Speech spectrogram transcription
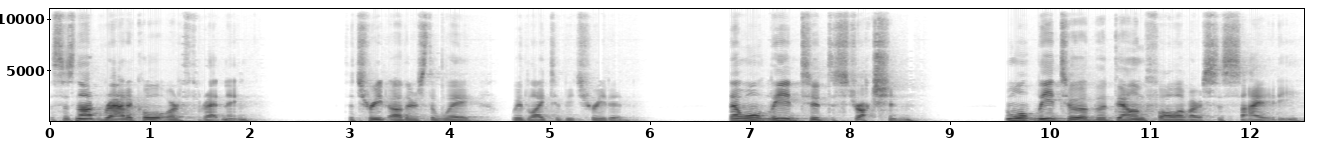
This is not radical or threatening to treat others the way we'd like to be treated. That won't lead to destruction. It won't lead to the downfall of our society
